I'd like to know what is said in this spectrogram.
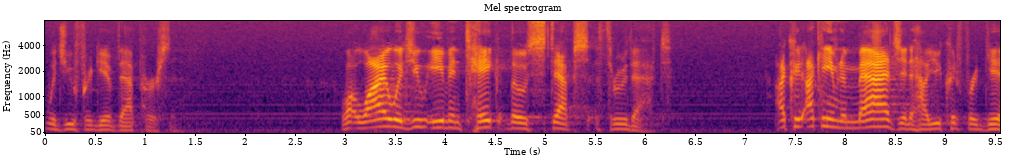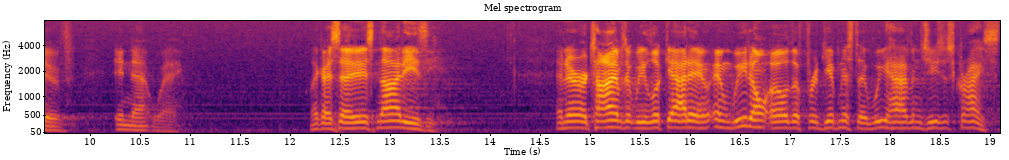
would you forgive that person? Why would you even take those steps through that? I, could, I can't even imagine how you could forgive in that way. Like I said, it's not easy. And there are times that we look at it and we don't owe the forgiveness that we have in Jesus Christ.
